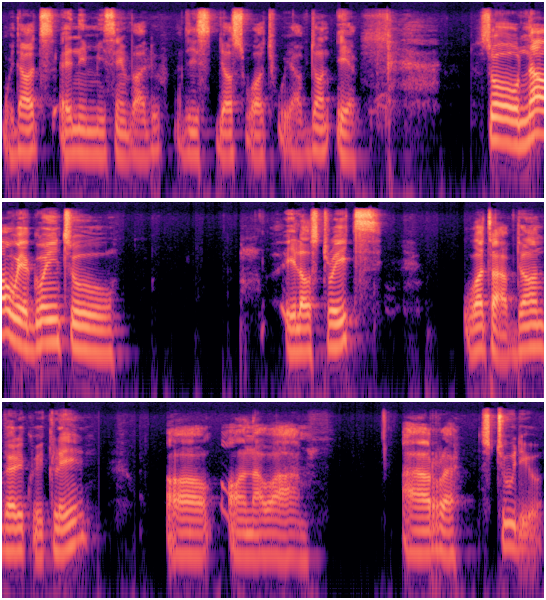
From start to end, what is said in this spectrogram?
without any missing value. This is just what we have done here. So now we're going to illustrate what I've done very quickly uh, on our R Studio.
